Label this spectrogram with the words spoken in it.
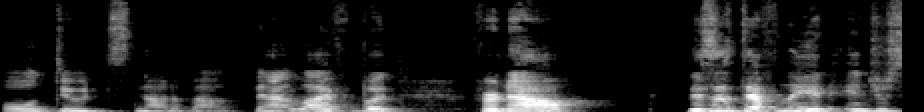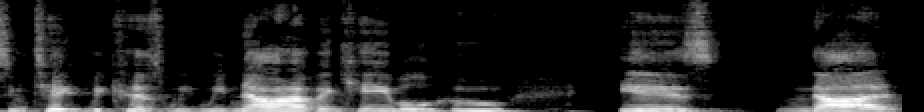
old dude's not about that life, but for now, this is definitely an interesting take because we, we now have a Cable who is not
